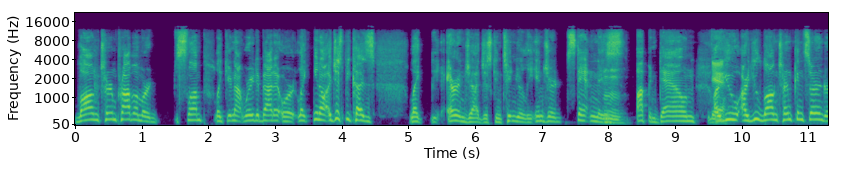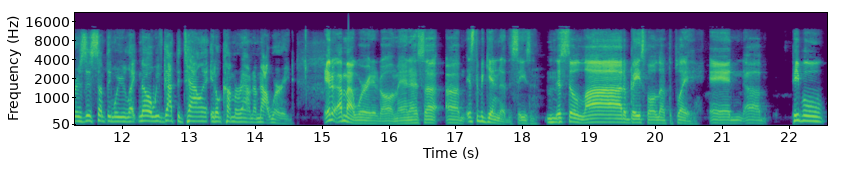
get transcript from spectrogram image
long term problem or slump? Like you're not worried about it, or like you know, just because like Aaron Judge is continually injured, Stanton is up and down. Mm-hmm. yeah. Are you are you long term concerned, or is this something where you're like, no, we've got the talent, it'll come around. I'm not worried. It, I'm not worried at all, man. That's uh, um, it's the beginning of the season. Mhm. There's still a lot of baseball left to play, and uh, people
